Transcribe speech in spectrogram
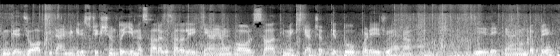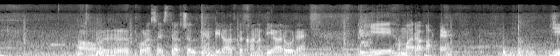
क्योंकि जॉब की टाइमिंग की रिस्ट्रिक्शन तो ये मैं सारा का सारा लेके आया हूँ और साथ ही मैं कैचअप के दो पड़े जो है ना, ये लेके आया हूँ डब्बे। और थोड़ा सा इस तरफ़ चलते हैं, अभी रात का खाना तैयार हो रहा है। तो ये हमारा आटा है। ये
